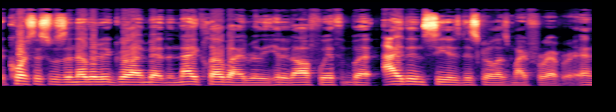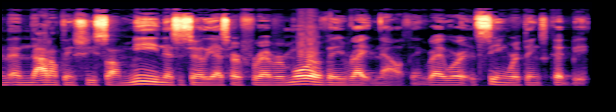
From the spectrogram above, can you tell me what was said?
of course, this was another girl I met in the nightclub. I had really hit it off with, but I didn't see this girl as my forever, and and I don't think she saw me necessarily as her forever. More of a right now thing, right? Where it's seeing where things could be.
